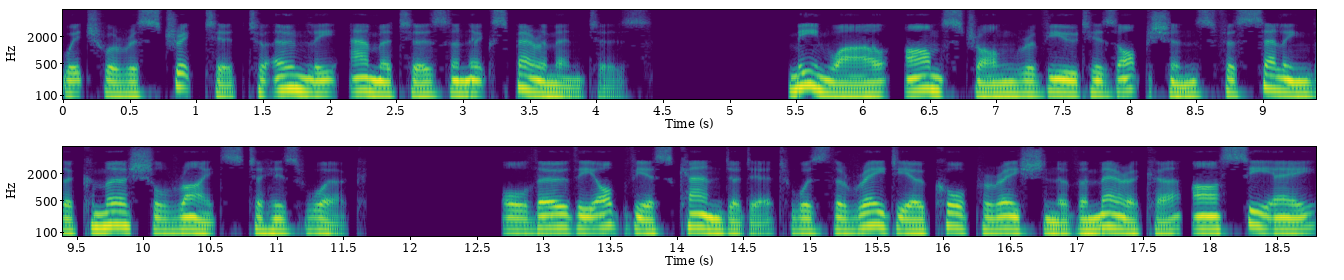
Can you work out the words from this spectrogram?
which were restricted to only amateurs and experimenters. Meanwhile, Armstrong reviewed his options for selling the commercial rights to his work. Although the obvious candidate was the Radio Corporation of America (RCA),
